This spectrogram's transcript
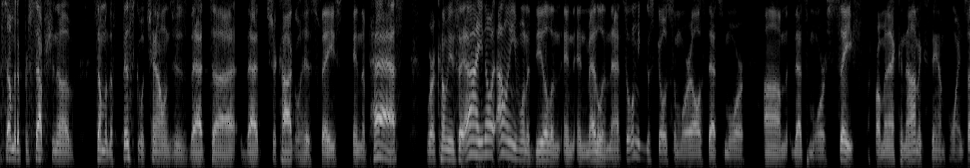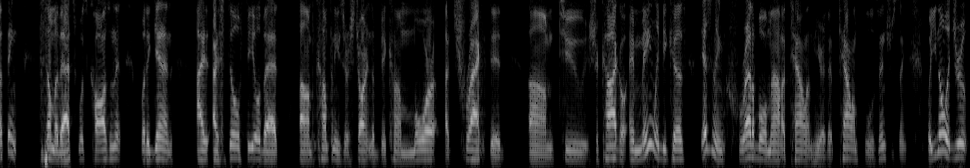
some of the perception of some of the fiscal challenges that uh, that Chicago has faced in the past, where companies say, ah, you know what, I don't even want to deal and, and, meddle in that. So let me just go somewhere else that's more um, that's more safe from an economic standpoint. So I think some of that's what's causing it. But again, I, I still feel that um, companies are starting to become more attracted um, to Chicago, and mainly because there's an incredible amount of talent here. The talent pool is interesting. But you know what, Drew?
